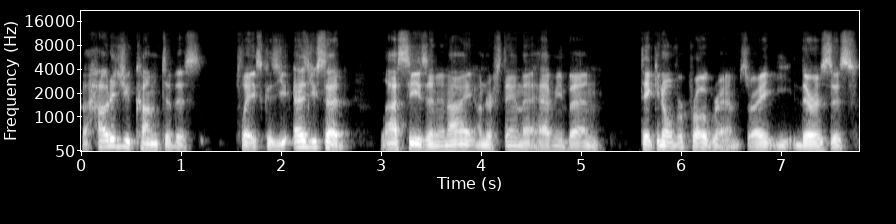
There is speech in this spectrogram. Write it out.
But how did you come to this place? Because as you said last season, and I understand that having been taking over programs, right? There's this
